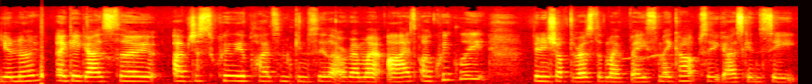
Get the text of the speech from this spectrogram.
you know okay guys so I've just quickly applied some concealer around my eyes I'll quickly finish off the rest of my face makeup so you guys can see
